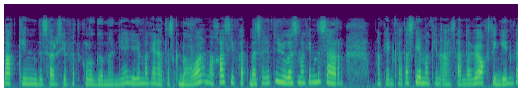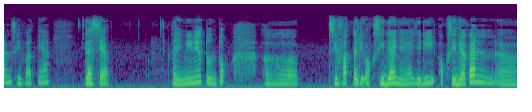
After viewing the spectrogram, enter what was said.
Makin besar sifat kelogamannya jadi makin atas ke bawah maka sifat basanya itu juga semakin besar. Makin ke atas dia makin asam tapi oksigen kan sifatnya gas ya. Nah ini nih untuk uh, sifat dari oksidanya ya. Jadi oksida kan uh,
